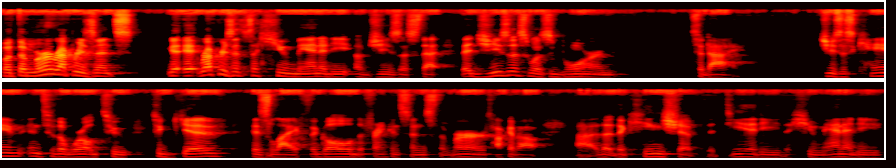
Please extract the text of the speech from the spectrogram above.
but the myrrh represents it represents the humanity of Jesus, that, that Jesus was born to die. Jesus came into the world to, to give his life. The gold, the frankincense, the myrrh talk about uh, the, the kingship, the deity, the humanity,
